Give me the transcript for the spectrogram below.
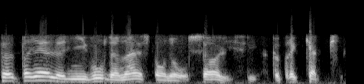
peu près le niveau de neige qu'on a au sol ici, à peu près quatre pieds.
